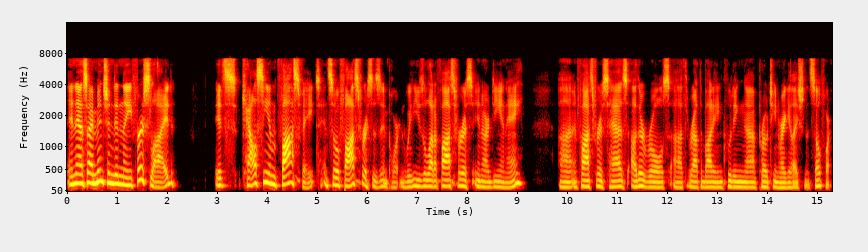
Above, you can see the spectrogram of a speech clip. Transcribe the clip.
And as I mentioned in the first slide, it's calcium phosphate, and so phosphorus is important. We use a lot of phosphorus in our DNA. Uh, and phosphorus has other roles uh, throughout the body, including uh, protein regulation and so forth.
